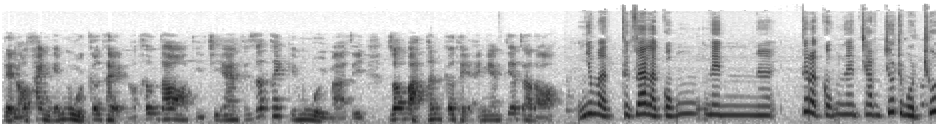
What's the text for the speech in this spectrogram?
để nó thành cái mùi cơ thể nó thơm tho, thì chị em sẽ rất thích cái mùi mà gì do bản thân cơ thể anh em tiết ra đó. Nhưng mà thực ra là cũng nên tức là cũng nên chăm chút một chút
